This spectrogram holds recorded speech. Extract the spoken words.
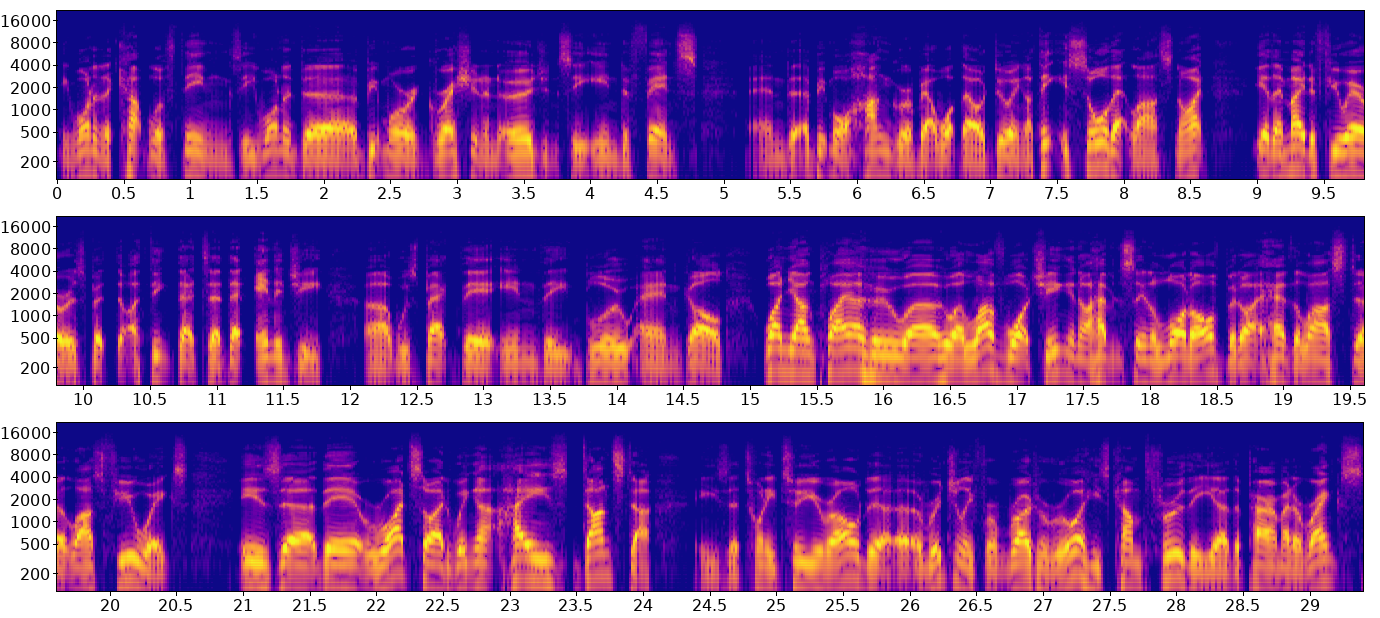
He wanted a couple of things. He wanted uh, a bit more aggression and urgency in defence and a bit more hunger about what they were doing. I think you saw that last night. Yeah, they made a few errors, but I think that uh, that energy uh, was back there in the blue and gold. One young player who uh, who I love watching, and I haven't seen a lot of, but I have the last uh, last few weeks, is uh, their right side winger Haze Dunster. He's a 22 year old, uh, originally from Rotorua. He's come through the the Parramatta ranks,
